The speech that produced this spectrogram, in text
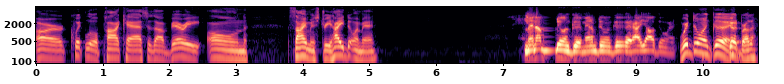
our quick little podcast as our very own Simon Street. How you doing, man? Man, I'm doing good, man. I'm doing good. How y'all doing? We're doing good. Good, brother.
